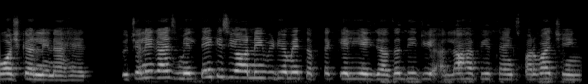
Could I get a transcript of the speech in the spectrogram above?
वॉश कर लेना है। तो चलें गाइस मिलते हैं किसी और नई वीडियो में। तब तक के लिए इजाज़त दीजिए। अल्लाह हाफिज़। थैंक्स फॉर वॉचिंग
